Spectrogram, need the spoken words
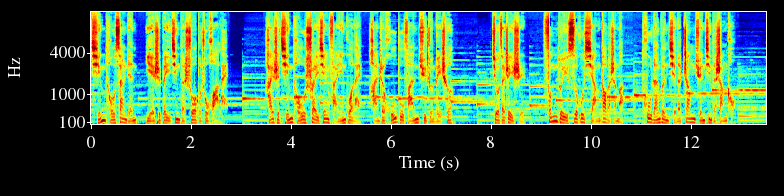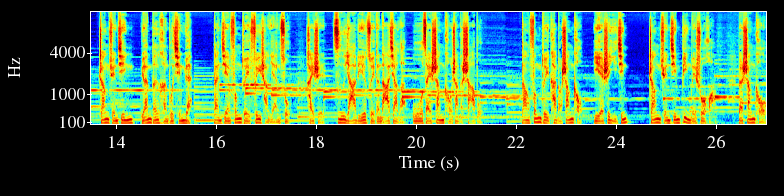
秦头三人也是被惊得说不出话来。还是秦头率先反应过来，喊着胡不凡去准备车。就在这时，风队似乎想到了什么，突然问起了张全金的伤口。张全金原本很不情愿，但见风队非常严肃，还是龇牙咧嘴地拿下了捂在伤口上的纱布。当风队看到伤口，也是一惊。张全金并未说谎，那伤口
